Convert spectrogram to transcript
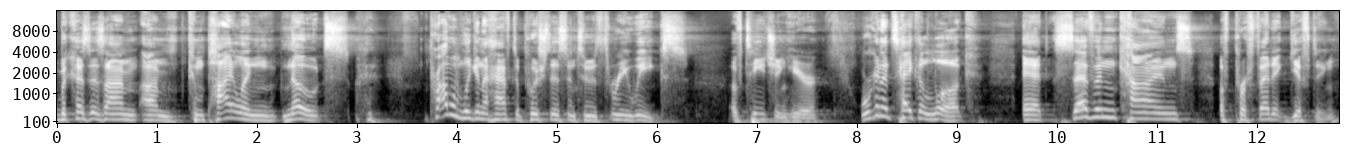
because as I'm, I'm compiling notes, probably gonna have to push this into three weeks of teaching here. We're gonna take a look at seven kinds of prophetic gifting,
